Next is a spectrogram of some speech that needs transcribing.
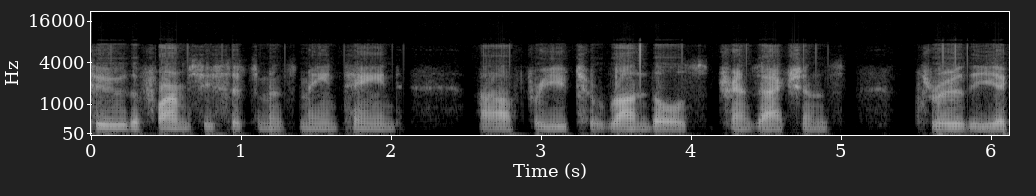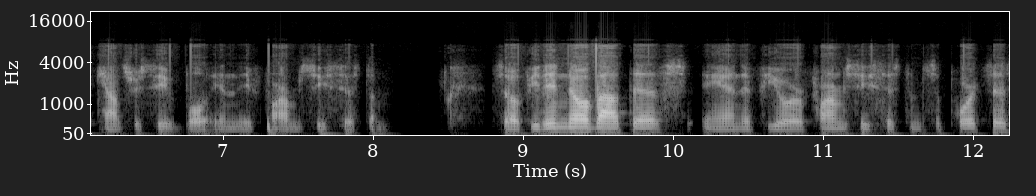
to the pharmacy system and it's maintained uh, for you to run those transactions through the accounts receivable in the pharmacy system. So if you didn't know about this and if your pharmacy system supports this,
